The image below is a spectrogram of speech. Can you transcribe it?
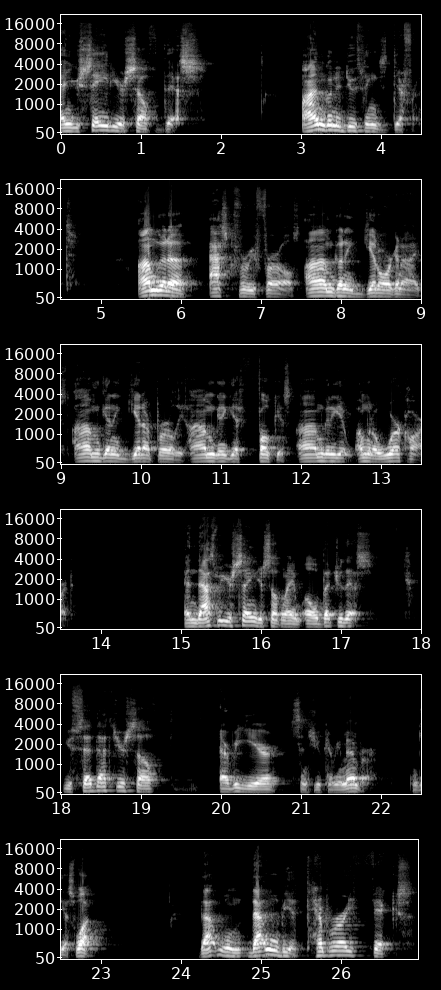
and you say to yourself this I'm going to do things different. I'm going to ask for referrals. I'm going to get organized. I'm going to get up early. I'm going to get focused. I'm going to get I'm going to work hard. And that's what you're saying to yourself and I, I'll bet you this. You said that to yourself every year since you can remember. And guess what? That will that will be a temporary fix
